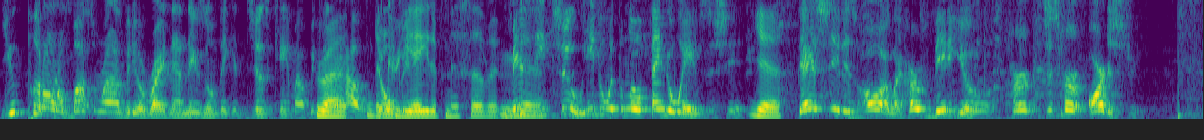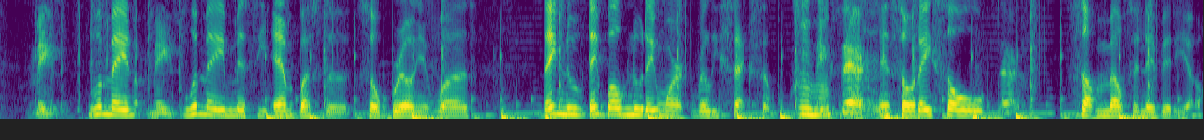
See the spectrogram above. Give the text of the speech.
You put on a Busta Rhymes video right now, niggas gonna think it just came out because Right. of how The dope it is. creativeness of it. Missy too, even with the little finger waves and shit. Yeah. That shit is hard. Like her videos, her just her artistry, amazing, What made amazing. what made Missy and Busta so brilliant was they knew they both knew they weren't really sex symbols, mm-hmm. Exactly, and so they sold exactly. Something else in their video.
